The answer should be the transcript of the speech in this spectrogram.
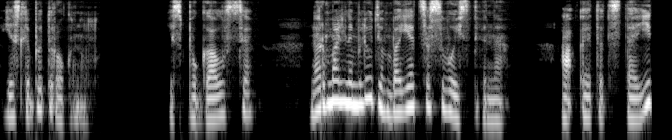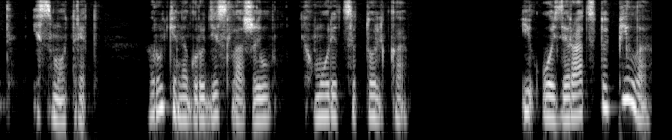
если бы дрогнул. Испугался. Нормальным людям бояться свойственно. А этот стоит и смотрит. Руки на груди сложил, хмурится только. И озеро отступило.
